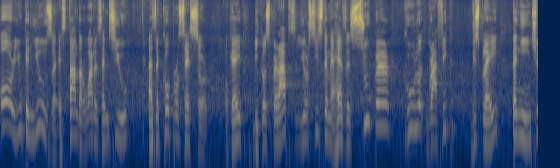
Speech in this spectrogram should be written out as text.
or you can use a standard wireless MCU as a coprocessor, okay? Because perhaps your system has a super cool graphic display, 10 inch,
